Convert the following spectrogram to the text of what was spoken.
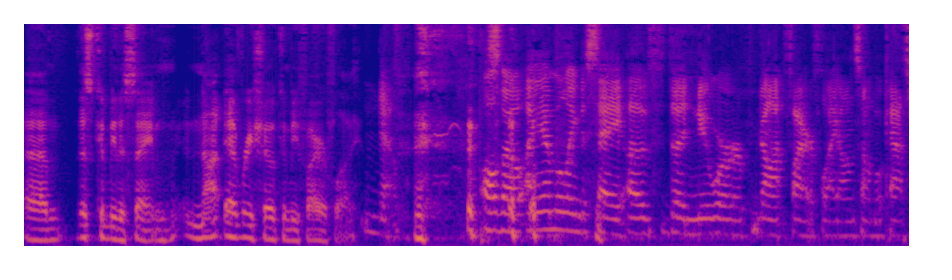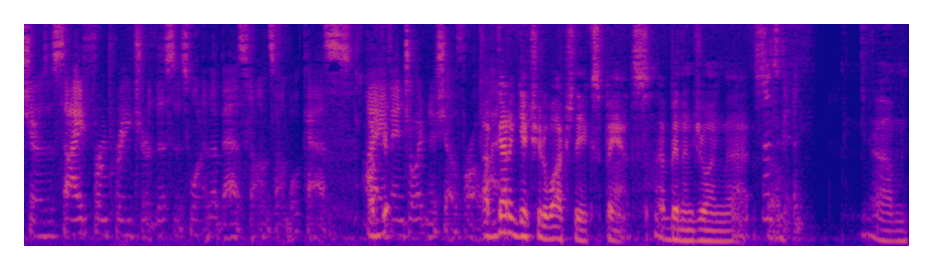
Um, this could be the same. Not every show can be Firefly. No. Although I am willing to say, of the newer, not Firefly ensemble cast shows, aside from Preacher, this is one of the best ensemble casts I've got- enjoyed in a show for a while. I've got to get you to watch The Expanse. I've been enjoying that. So. That's good. Um,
